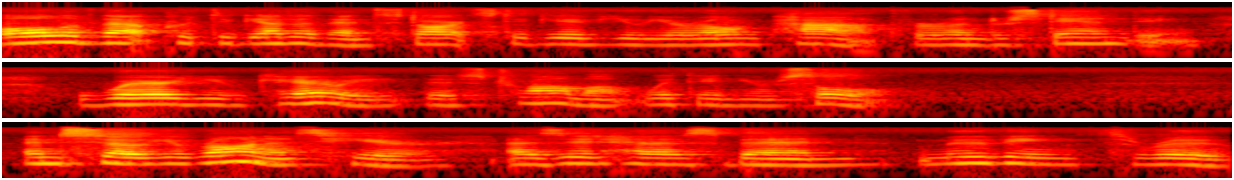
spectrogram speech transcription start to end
All of that put together then starts to give you your own path for understanding where you carry this trauma within your soul. And so Uranus here, as it has been moving through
